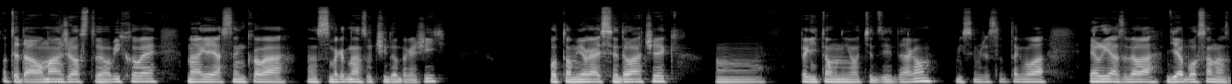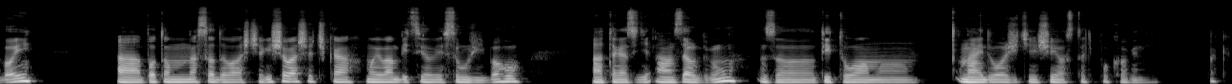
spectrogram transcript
teda o manželstve, o výchove. Maria Jasenková Smrť nás učí dobre žiť. Potom Juraj Sedláček um, Prítomný otec je darom myslím, že sa tak volá Elias Vela, Diabol sa nás bojí. A potom nasledovala ešte Rišova Šečka, mojou ambíciou je slúžiť Bohu. A teraz ide Ansel Grun s titulom eh, Najdôležitejšie je ostať pokorný. Tak.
